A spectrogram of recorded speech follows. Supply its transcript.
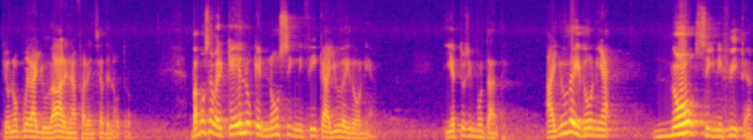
que uno pueda ayudar en las falencias del otro. Vamos a ver qué es lo que no significa ayuda idónea. Y esto es importante. Ayuda idónea no significa,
